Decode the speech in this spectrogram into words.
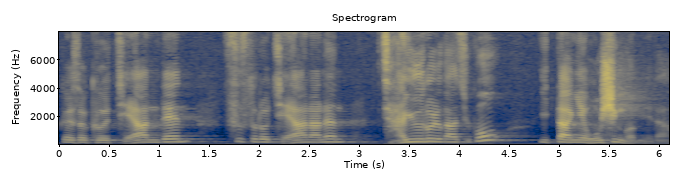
그래서 그 제한된 스스로 제한하는 자유를 가지고 이 땅에 오신 겁니다.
